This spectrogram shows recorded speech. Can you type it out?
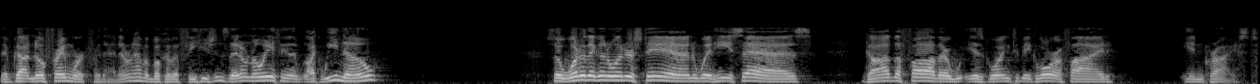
they've got no framework for that. They don't have a book of Ephesians. They don't know anything like we know. So what are they going to understand when he says God the Father is going to be glorified in Christ?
